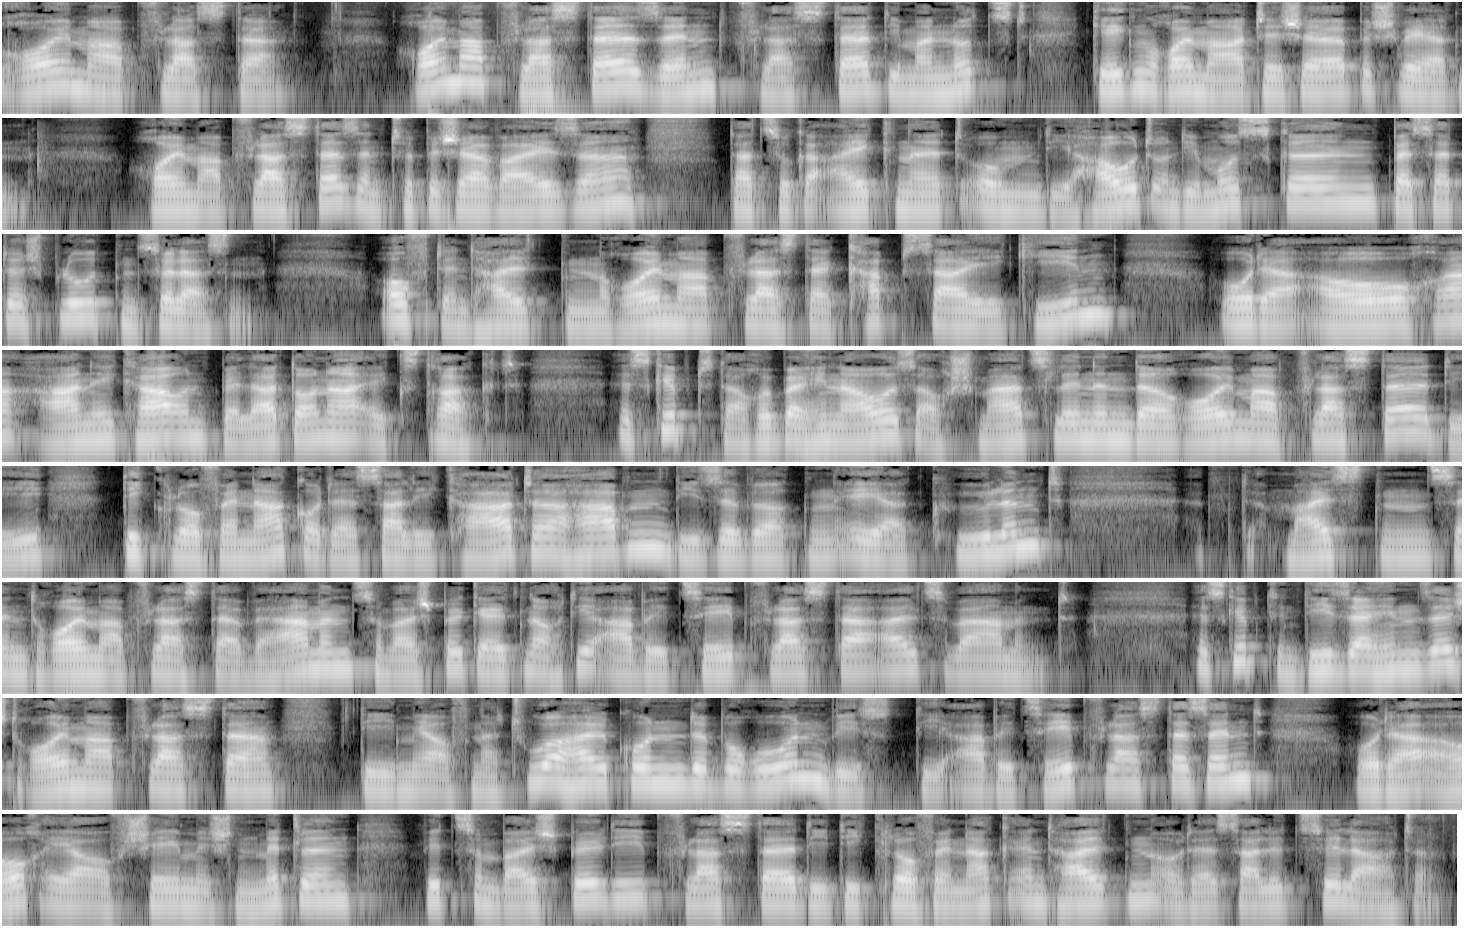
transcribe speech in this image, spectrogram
Rheumapflaster. Rheumapflaster sind Pflaster, die man nutzt gegen rheumatische Beschwerden. Rheumapflaster sind typischerweise dazu geeignet, um die Haut und die Muskeln besser durchbluten zu lassen. Oft enthalten Rheumapflaster Capsaicin oder auch Arnika und Belladonna-Extrakt. Es gibt darüber hinaus auch schmerzlindernde Rheumapflaster, die Diclofenac oder Salicate haben. Diese wirken eher kühlend. Meistens sind Rheumapflaster wärmend, zum Beispiel gelten auch die ABC-Pflaster als wärmend. Es gibt in dieser Hinsicht Rheumapflaster, die mehr auf Naturheilkunde beruhen, wie es die ABC-Pflaster sind, oder auch eher auf chemischen Mitteln, wie zum Beispiel die Pflaster, die Diclofenac enthalten oder Salicylate.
